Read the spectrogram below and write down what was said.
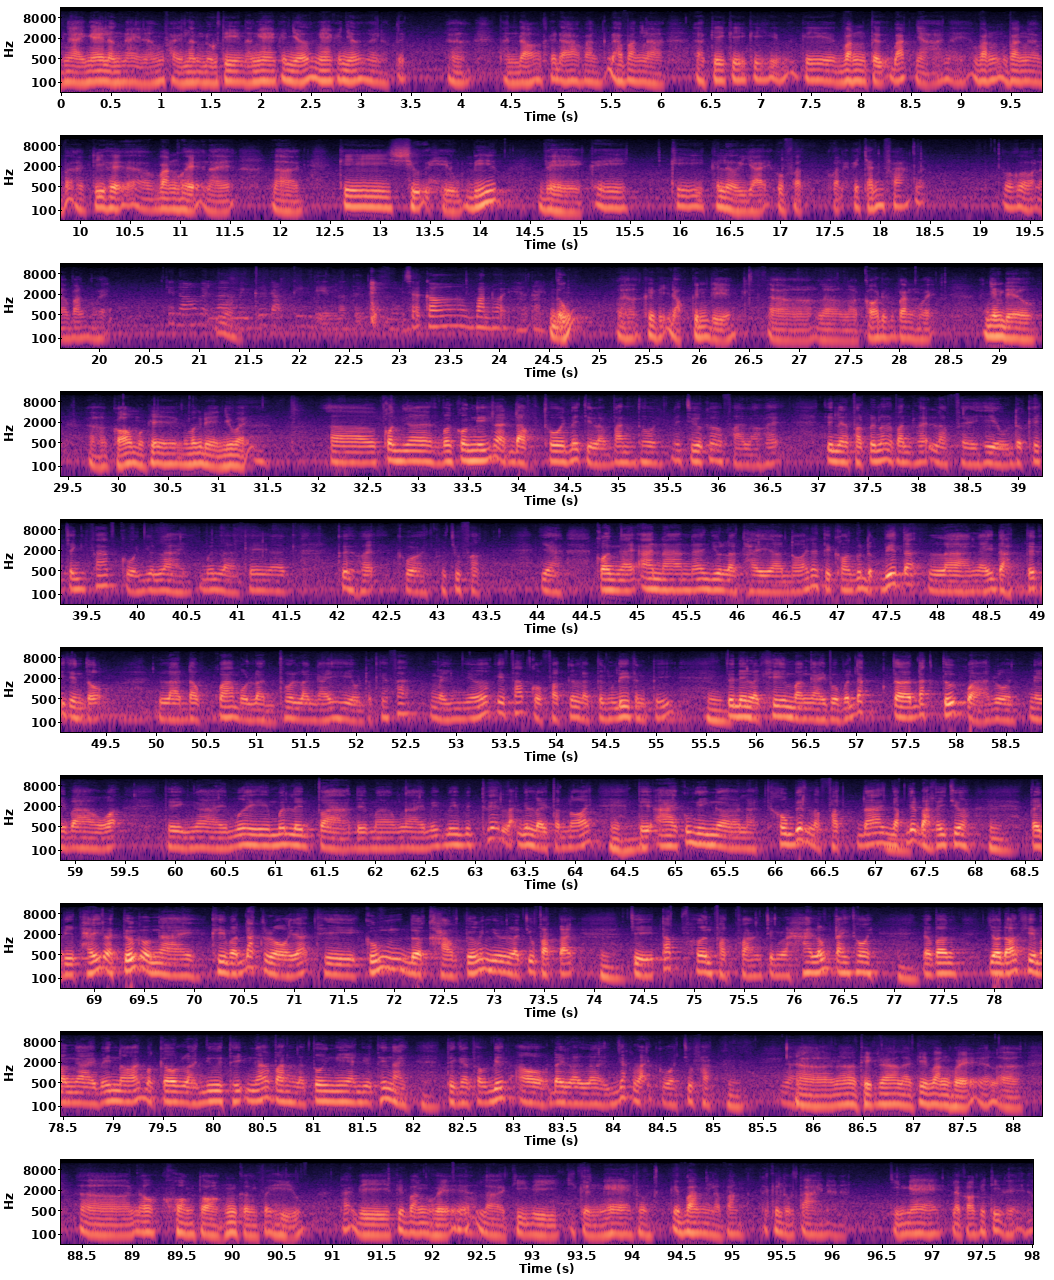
ngài nghe lần này là không phải lần đầu tiên là nghe cái nhớ nghe cái nhớ ngay lập tức. À, thành đó cái đa văn đa văn là, là cái cái cái cái văn tự bát nhã này văn văn trí huệ văn huệ này là cái sự hiểu biết về cái cái cái lời dạy của Phật gọi là cái chánh pháp đó. Có gọi là văn huệ. Cái đó vậy là ừ. mình cứ đọc kinh điển là tự động mình sẽ có văn huệ hả thầy? Đúng à, cái vị đọc kinh điển là là là có được văn huệ. Nhưng đều à, có một cái vấn đề như vậy. À, con vâng con nghĩ là đọc thôi nó chỉ là văn thôi nó chưa có phải là huệ. Cho nên Phật mới nói là văn huệ là phải hiểu được cái chánh pháp của Như Lai mới là cái cái huệ của của chư Phật. Dạ, yeah. còn ngài Anan như là thầy nói đó thì con cũng được biết đó là ngài đạt tới cái trình độ là đọc qua một lần thôi là ngài hiểu được cái pháp, ngài nhớ cái pháp của Phật là từng ly từng tí. Ừ. Cho nên là khi mà ngài vừa vẫn đắc đắc tứ quả rồi, ngài vào á thì ngài mới mới lên tòa để mà ngài mới mới, mới thuyết lại những lời Phật nói ừ. thì ai cũng nghi ngờ là không biết là Phật đã nhập nhất bản hay chưa ừ. tại vì thấy là tướng của ngài khi mà đắc rồi á thì cũng được hào tướng như là chư Phật đấy ừ. chỉ thấp hơn Phật khoảng chừng là hai lóng tay thôi ừ. dạ vâng do đó khi mà ngài mới nói một câu là như thị ngã văn là tôi nghe như thế này ừ. thì người ta biết ồ oh, đây là lời nhắc lại của chư Phật. Ừ. dạ. à, nó thiệt ra là cái văn huệ là à, nó hoàn toàn không cần phải hiểu. Tại vì cái văn huệ là chỉ vì chỉ cần nghe thôi. Cái văn là văn cái lỗ tai này nè. Chỉ nghe là có cái trí huệ đó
